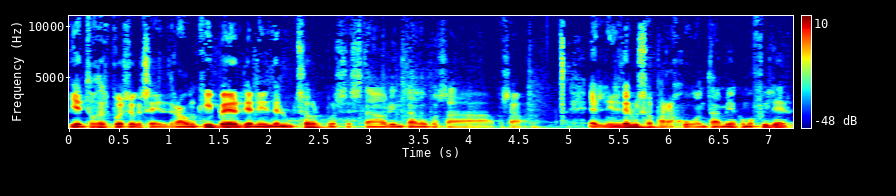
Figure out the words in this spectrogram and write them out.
Y entonces, pues yo qué sé, el Dragon Keeper y el Nil de Luxor, pues está orientado pues a, pues a el Nil de Luxor para jugón también como filler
